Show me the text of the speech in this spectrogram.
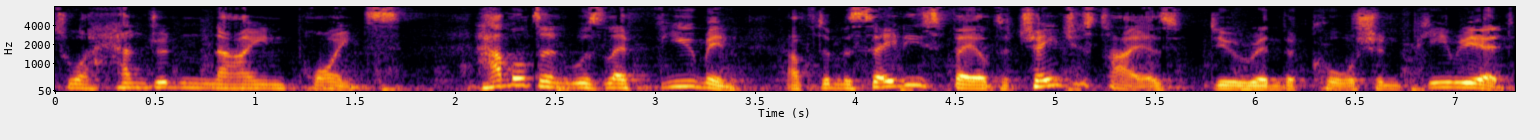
to 109 points. Hamilton was left fuming after Mercedes failed to change his tyres during the caution period.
